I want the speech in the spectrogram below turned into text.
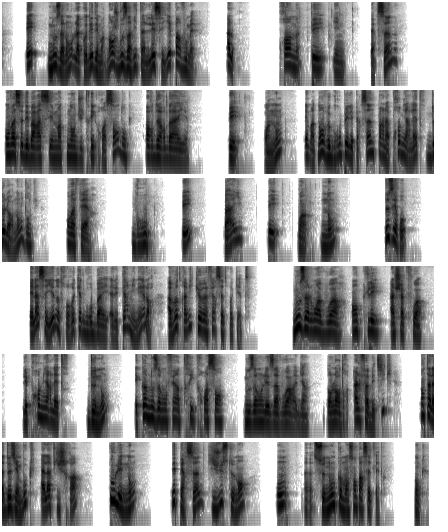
et nous allons la coder dès maintenant. Je vous invite à l'essayer par vous-même. From p in person, on va se débarrasser maintenant du tri croissant, donc order by p.nom, et maintenant on veut grouper les personnes par la première lettre de leur nom, donc on va faire groupe p by p.nom de 0. Et là, ça y est, notre requête group by, elle est terminée. Alors, à votre avis, que va faire cette requête? Nous allons avoir en clé à chaque fois les premières lettres de nom. Et comme nous avons fait un tri croissant, nous allons les avoir eh bien, dans l'ordre alphabétique. Quant à la deuxième boucle, elle affichera tous les noms des personnes qui justement ont euh, ce nom commençant par cette lettre. Donc,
